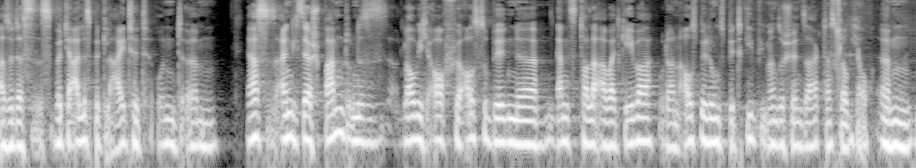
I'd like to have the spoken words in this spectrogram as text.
Also das, es wird ja alles begleitet und ähm, ja, es ist eigentlich sehr spannend und es ist, glaube ich, auch für Auszubildende ganz toller Arbeitgeber oder ein Ausbildungsbetrieb, wie man so schön sagt. Das glaube ich auch. Ähm,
